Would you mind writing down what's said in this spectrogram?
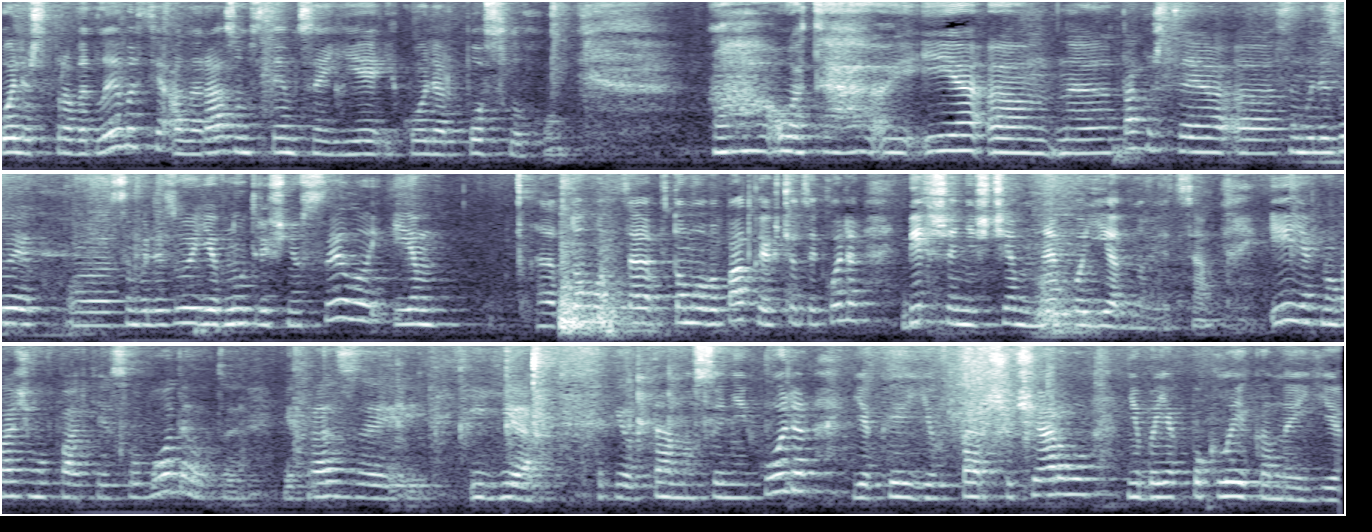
колір справедливості, але разом з тим це є і колір послуху. От і е, е, також це символізує, символізує внутрішню силу і. Е, В тому, це в тому випадку, якщо цей колір більше ні з чим не поєднується. І як ми бачимо в партії Свободи, от е, якраз е, і є такий от темно-синій колір, який в першу чергу, ніби як покликаний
